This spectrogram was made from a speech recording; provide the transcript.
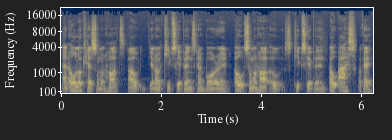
And oh, look, here's someone hot. Oh, you know, keep skipping. It's kind of boring. Oh, someone hot. Oh, keep skipping. Oh, ass. Okay,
